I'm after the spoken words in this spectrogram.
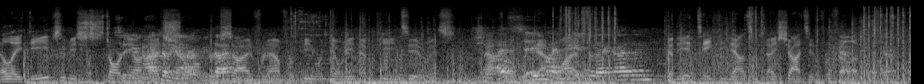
LA Thieves will be starting you're on that coming stronger side for now for P1 going into P2. It's Should I save my name for that guy then? Gonna get taking down some nice shots in for Philip. Hold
